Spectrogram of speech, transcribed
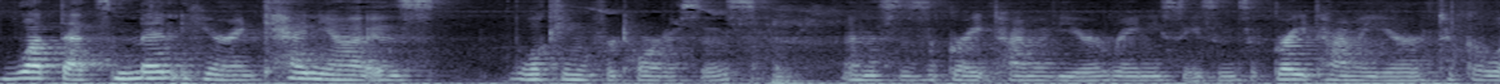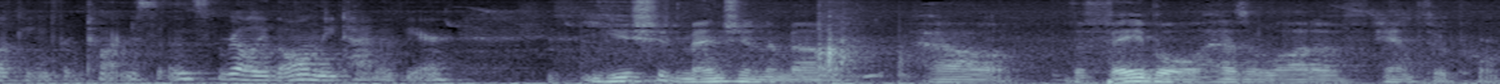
what that's meant here in Kenya is looking for tortoises, and this is a great time of year. Rainy season's a great time of year to go looking for tortoises. Really, the only time of year. You should mention about how the fable has a lot of anthropo-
